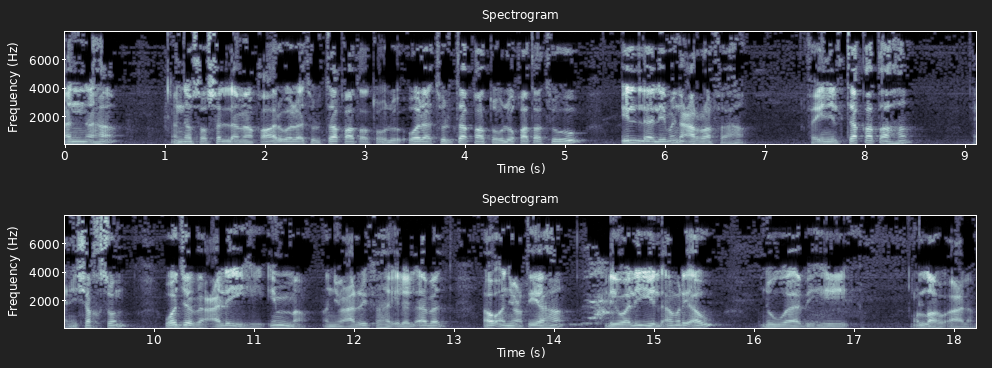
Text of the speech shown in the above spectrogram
أنها أنه صلى الله عليه وسلم قال ولا تلتقط ولا تلتقط لقطته إلا لمن عرفها. فإن التقطها يعني شخص وجب عليه إما أن يعرفها إلى الأبد أو أن يعطيها لولي الأمر أو نوابه. والله أعلم.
